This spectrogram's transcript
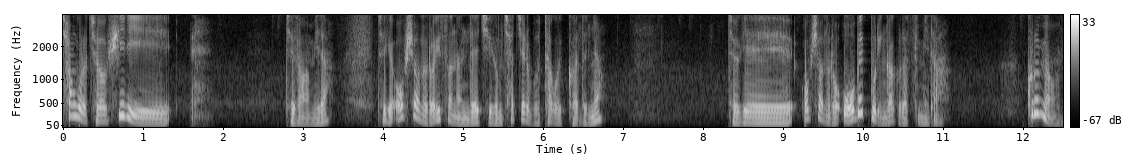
참고로 저 휠이 죄송합니다. 저게 옵션으로 있었는데 지금 찾지를 못하고 있거든요. 저게 옵션으로 500불인가 그렇습니다. 그러면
